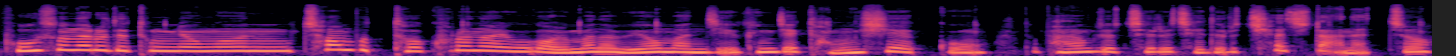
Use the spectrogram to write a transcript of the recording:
보우소나로 대통령은 처음부터 코로나19가 얼마나 위험한지 굉장히 경시했고 또 방역 조치를 제대로 취하지도 않았죠.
